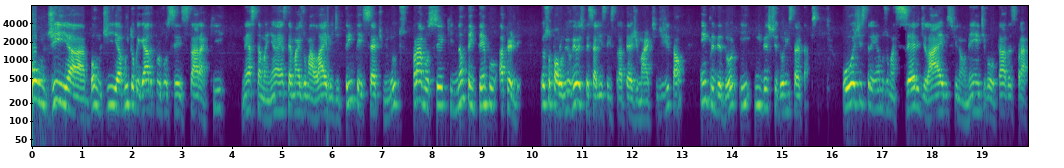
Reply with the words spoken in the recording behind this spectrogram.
Bom dia, bom dia, muito obrigado por você estar aqui nesta manhã. Esta é mais uma live de 37 minutos para você que não tem tempo a perder. Eu sou Paulo Milreu, especialista em estratégia e marketing digital, empreendedor e investidor em startups. Hoje estreamos uma série de lives, finalmente, voltadas para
